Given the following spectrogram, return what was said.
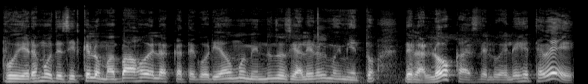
pudiéramos decir que lo más bajo de la categoría de un movimiento social era el movimiento de las locas, de lo LGTB,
